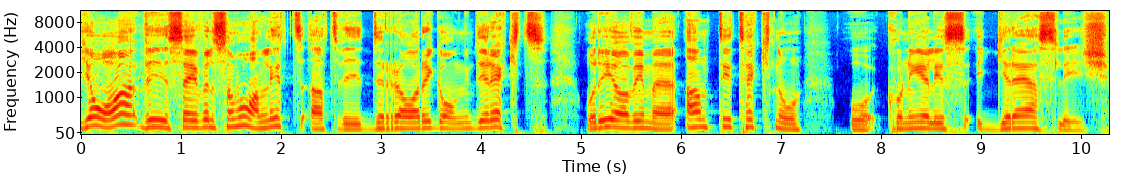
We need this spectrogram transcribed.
Ja, vi säger väl som vanligt att vi drar igång direkt. Och Det gör vi med Antitechno och Cornelis Gräslich.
